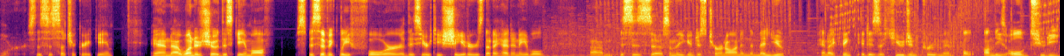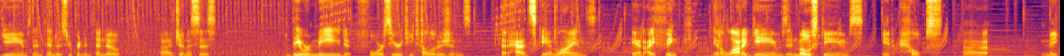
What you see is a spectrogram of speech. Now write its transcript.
Wars. This is such a great game. And I wanted to show this game off specifically for the CRT shaders that I had enabled. Um, this is uh, something you can just turn on in the menu, and I think it is a huge improvement. On these old 2D games, Nintendo, Super Nintendo, uh, Genesis, they were made for CRT televisions that had scan lines. And I think in a lot of games, in most games, it helps uh, make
